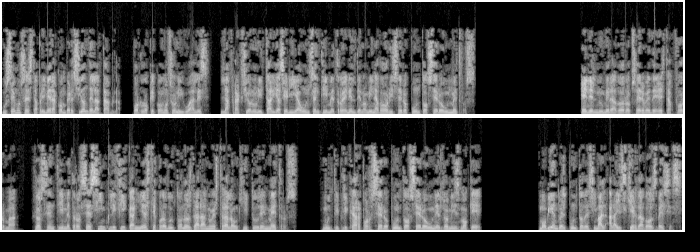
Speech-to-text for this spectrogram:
Usemos esta primera conversión de la tabla, por lo que como son iguales, la fracción unitaria sería un centímetro en el denominador y 0.01 metros. En el numerador observe de esta forma, los centímetros se simplifican y este producto nos dará nuestra longitud en metros. Multiplicar por 0.01 es lo mismo que moviendo el punto decimal a la izquierda dos veces.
